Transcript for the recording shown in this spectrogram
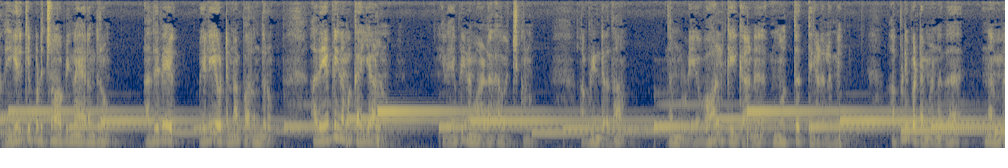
அதை இறுக்கி பிடிச்சோம் அப்படின்னா இறந்துரும். அதுவே வெளியே விட்டோன்னா பறந்துடும் அதை எப்படி நம்ம கையாளணும்? இதை எப்படி நம்ம அழகாக வச்சுக்கணும்? அப்படின்றதான் நம்மளுடைய வாழ்க்கைக்கான மொத்த தேடலுமே. அப்படிப்பட்ட மனதை நம்ம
